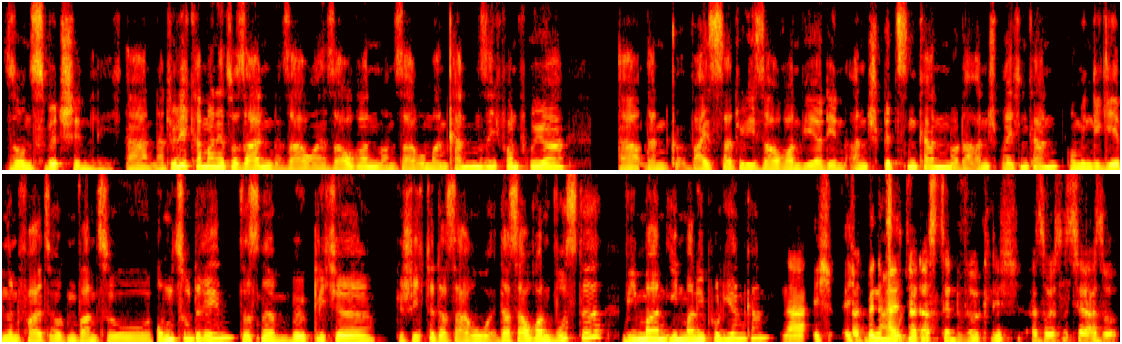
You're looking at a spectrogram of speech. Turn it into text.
so einen Switch hinlegt. Ja, natürlich kann man jetzt so sagen, Sauron und Saruman kannten sich von früher. Ja, und dann weiß natürlich Sauron, wie er den anspitzen kann oder ansprechen kann, um ihn gegebenenfalls irgendwann zu umzudrehen. Das ist eine mögliche Geschichte, dass, Saru, dass Sauron wusste, wie man ihn manipulieren kann? Na, ich, ich bin halt. Tut er das denn wirklich? Also es ist ja, also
